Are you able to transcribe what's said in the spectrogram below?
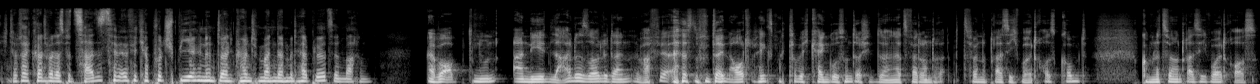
Ich glaube, da konnte man das Bezahlsystem irgendwie kaputt spielen und dann konnte man damit halt Blödsinn machen. Aber ob du nun an die Ladesäule deine Waffe erst und dein Auto hängst, macht, glaube ich, keinen großen Unterschied. Solange da 230 230 Volt rauskommt, kommen da 230 Volt raus.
